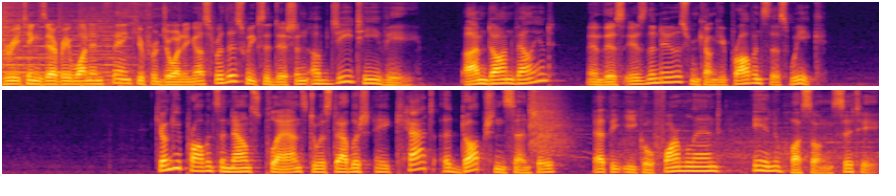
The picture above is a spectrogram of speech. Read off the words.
Greetings, everyone, and thank you for joining us for this week's edition of GTV. I'm Don Valiant, and this is the news from Gyeonggi Province this week. Gyeonggi Province announced plans to establish a cat adoption center at the Eco Farmland in Hwaseong City.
